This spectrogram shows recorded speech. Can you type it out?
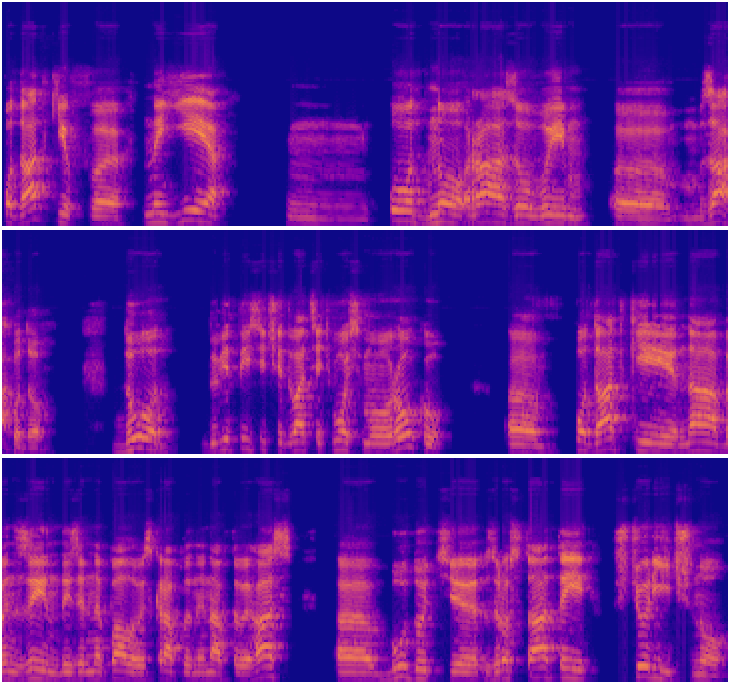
податків е, не є одноразовим е, заходом. До 2028 року податки на бензин, дизельне паливо скраплений нафтовий газ е, будуть е, зростати щорічно.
